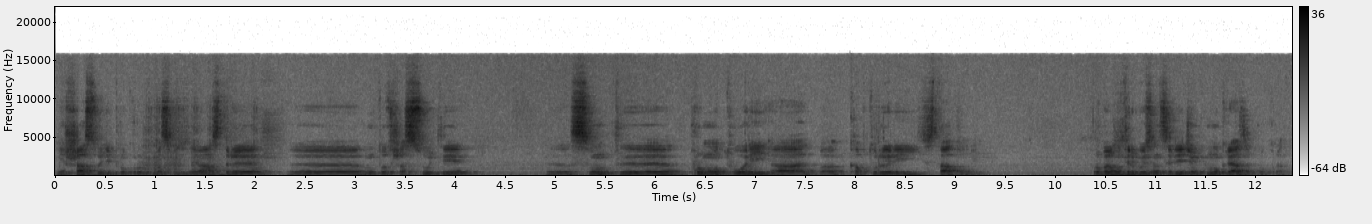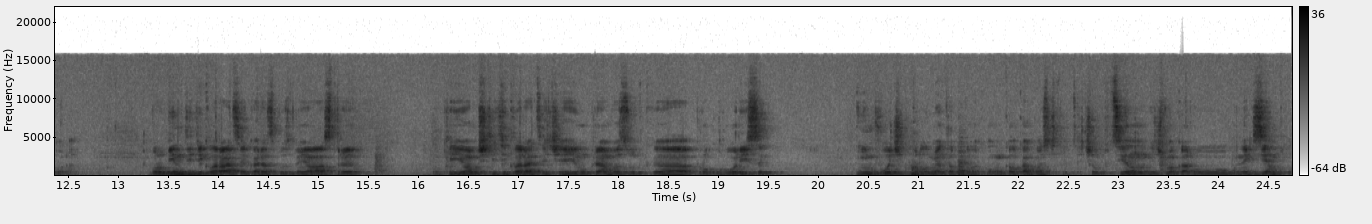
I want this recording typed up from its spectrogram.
Din 600 de procurori, cum a spus dumneavoastră, uh, nu tot 600 uh, sunt uh, promotorii a capturării statului. Probabil trebuie să înțelegem cum lucrează procuratura. Vorbind de declarația care a spus dumneavoastră, ok, eu am citit declarația aceea, eu nu prea am văzut că procurorii să invoce Parlamentul a încălcat Constituția. Cel puțin nici măcar un exemplu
